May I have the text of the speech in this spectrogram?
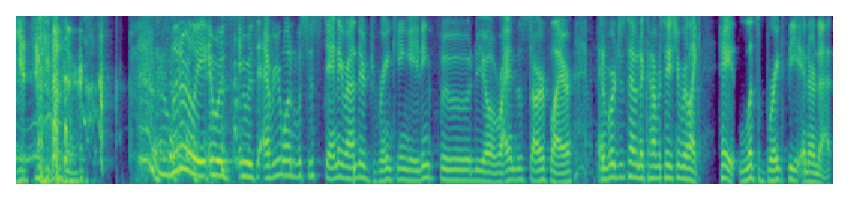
get together? Literally, it was it was everyone was just standing around there drinking, eating food, you know, riding the Star Flyer, and we're just having a conversation. We're like, "Hey, let's break the internet."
